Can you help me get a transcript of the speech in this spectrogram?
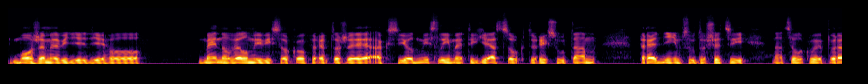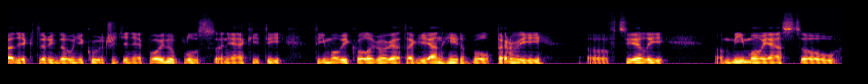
môžeme vidieť jeho meno veľmi vysoko, pretože ak si odmyslíme tých jazdcov, ktorí sú tam pred ním, sú to všetci na celkovej porade, ktorí do úniku určite nepôjdu, plus nejakí tí tímoví kolegovia, tak Jan Hirt bol prvý v cieli mimo jazdcov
